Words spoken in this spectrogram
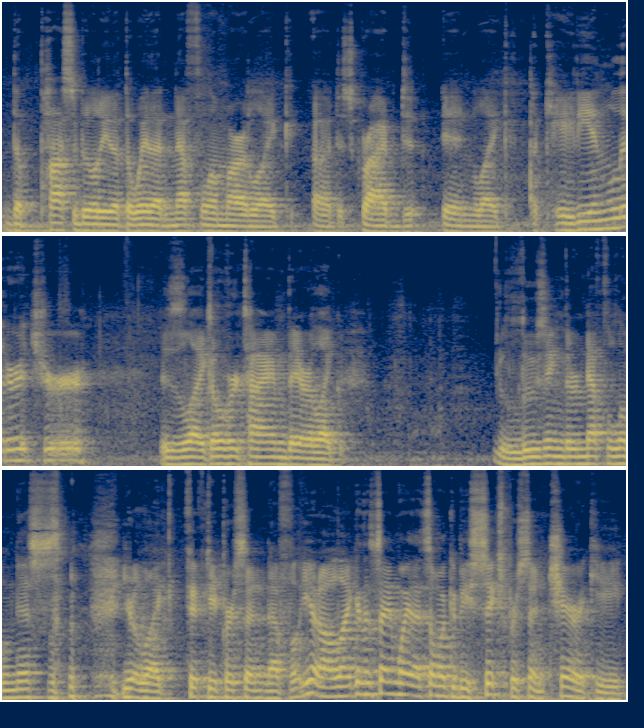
the possibility that the way that Nephilim are like uh, described in like Akkadian literature is like over time they are like losing their Nephilimness. You're like 50% Nephilim, you know, like in the same way that someone could be 6% Cherokee,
